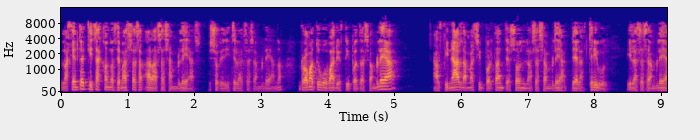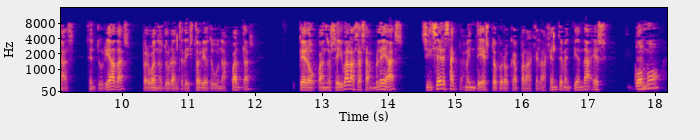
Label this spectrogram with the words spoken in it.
La gente quizás conoce más a las asambleas, eso que dicen las asambleas, ¿no? Roma tuvo varios tipos de asamblea. Al final, las más importantes son las asambleas de las tribus y las asambleas centuriadas, pero bueno, durante la historia tuvo unas cuantas. Pero cuando se iba a las asambleas, sin ser exactamente esto, pero que para que la gente me entienda, es cómo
